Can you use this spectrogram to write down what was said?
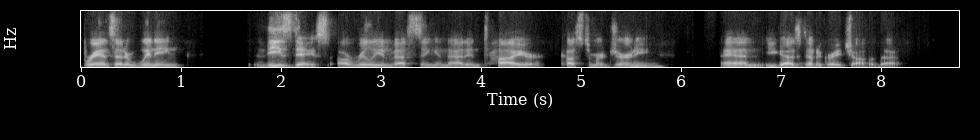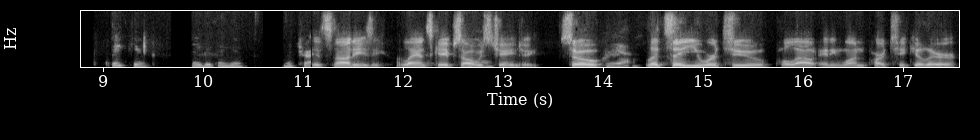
brands that are winning these days are really investing in that entire customer journey. Mm-hmm. And you guys have done a great job of that. Thank you. Thank you. Thank you. It's not easy. The landscape's yeah. always changing. So yeah. let's say you were to pull out any one particular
